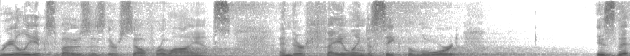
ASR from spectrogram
really exposes their self reliance and their failing to seek the Lord is that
